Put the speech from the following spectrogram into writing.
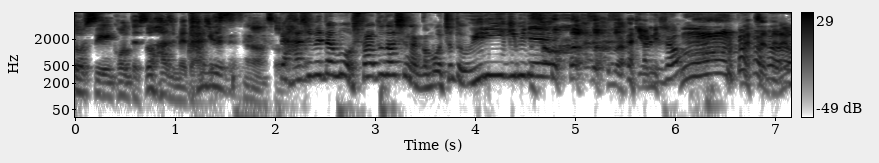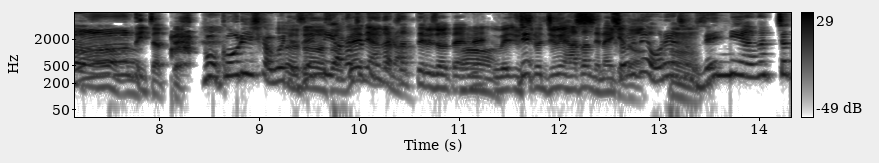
糖質制限コンテストを始めたんです。始めうん、そう。で、。始めたもうスタートダッシュなんかもうちょっとウィリー気味で、そうそうそう、急に。でしょ？うーん。ってなっちゃってね。うーん。って言っちゃって。もう後輪しか動いてそうそう前輪上がっちゃって前輪上。がっちゃってる状態ねう。ん。上、後ろ10円挟ん。でないけど。それで俺がそのうん。前輪上がっちゃっ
